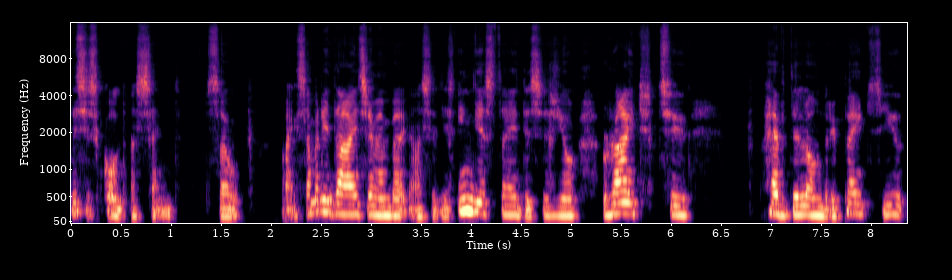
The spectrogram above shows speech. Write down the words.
This is called assent. So, like somebody dies, remember, asset is in the estate. This is your right to have the loan repaid to you.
